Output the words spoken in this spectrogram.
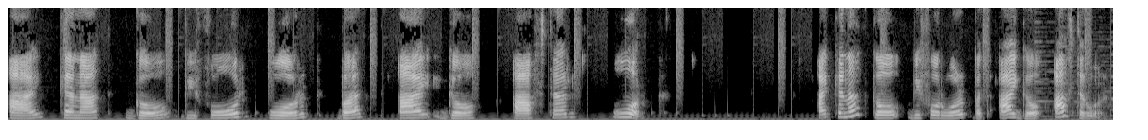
I cannot go before work, but I go after work. I cannot go before work, but I go after work.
